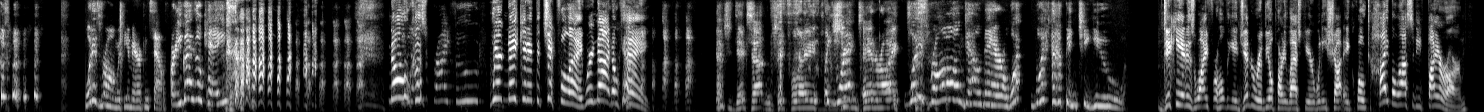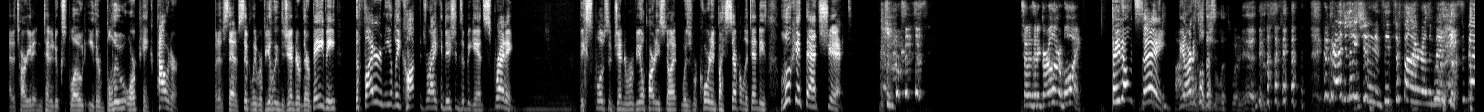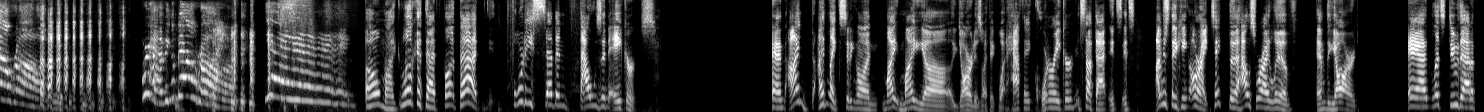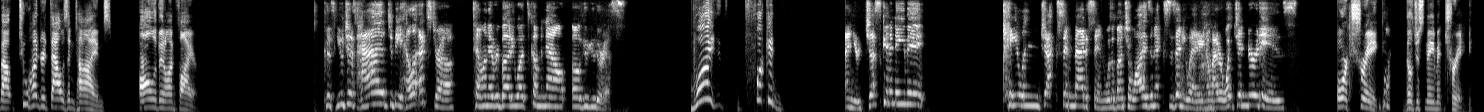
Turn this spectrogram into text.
what is wrong with the American South? Are you guys okay? no, because fried food. we're naked at the Chick fil A. We're not okay. Got your dicks out in Chick Fil A, Like shooting what? tannerite. What is wrong down there? What what happened to you? Dickey and his wife were holding a gender reveal party last year when he shot a quote high velocity firearm at a target intended to explode either blue or pink powder. But instead of simply revealing the gender of their baby, the fire immediately caught the dry conditions and began spreading. The explosive gender reveal party stunt was recorded by several attendees. Look at that shit! So is it a girl or a boy? They don't say. The article doesn't. That's what it is. Congratulations! It's a fire element. It's a Balrog. We're having a Balrog. Yay! Oh my! Look at that! But that forty-seven thousand acres, and I'm I'm like sitting on my my uh, yard is I think what half a quarter acre. It's not that. It's it's. I'm just thinking. All right, take the house where I live and the yard, and let's do that about two hundred thousand times. All of it on fire. Because you just had to be hella extra telling everybody what's coming out of your uterus. Why? Fucking And you're just going to name it Kaylin Jackson Madison with a bunch of Y's and X's anyway, no matter what gender it is. or Trig. They'll just name it Trig.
